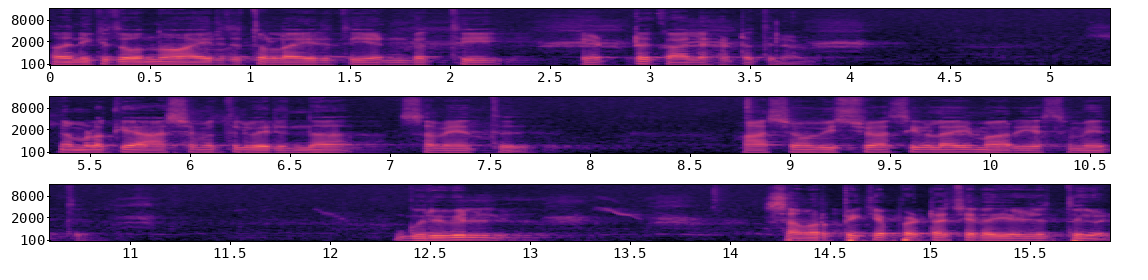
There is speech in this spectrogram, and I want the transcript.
അതെനിക്ക് തോന്നുന്നു ആയിരത്തി തൊള്ളായിരത്തി എൺപത്തി എട്ട് കാലഘട്ടത്തിലാണ്. നമ്മളൊക്കെ ആശ്രമത്തിൽ വരുന്ന സമയത്ത് ആശ്രമവിശ്വാസികളായി മാറിയ സമയത്ത് ഗുരുവിൽ സമർപ്പിക്കപ്പെട്ട ചില എഴുത്തുകൾ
